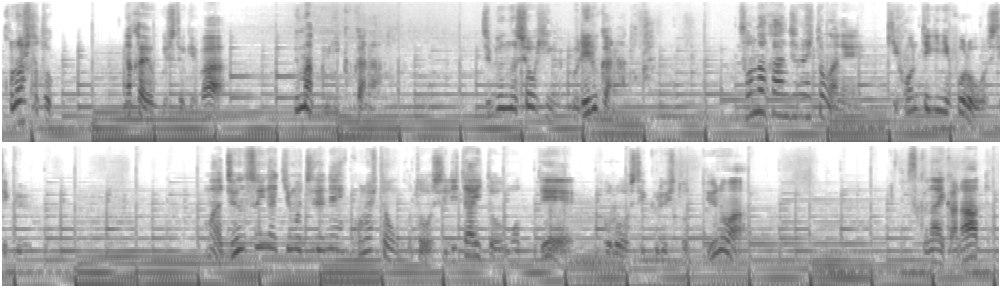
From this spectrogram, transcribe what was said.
この人と仲良くしとけばうまくいくかなとか自分の商品が売れるかなとかそんな感じの人がね基本的にフォローをしてくる。まあ純粋な気持ちでねこの人のことを知りたいと思ってフォローしてくる人っていうのは少ないかなと。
